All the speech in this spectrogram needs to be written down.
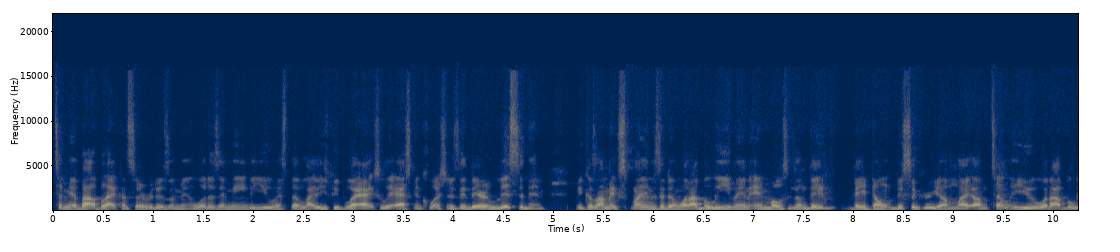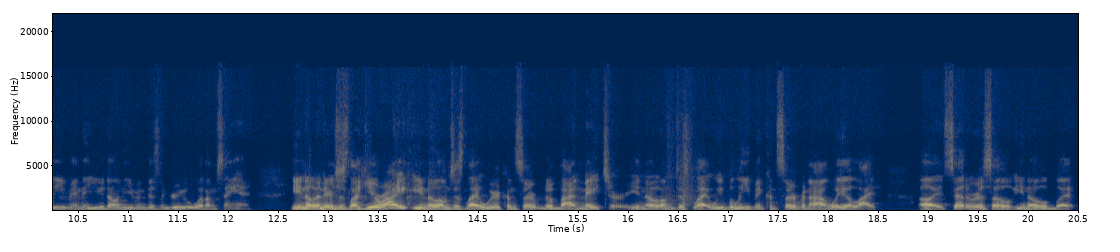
tell me about black conservatism and what does it mean to you and stuff like these people are actually asking questions and they're listening because I'm explaining to them what I believe in, and most of them they they don't disagree. I'm like, I'm telling you what I believe in, and you don't even disagree with what I'm saying. You know, and they're just like, you're right. You know, I'm just like, we're conservative by nature. You know, I'm just like, we believe in conserving our way of life, uh, etc. So, you know, but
